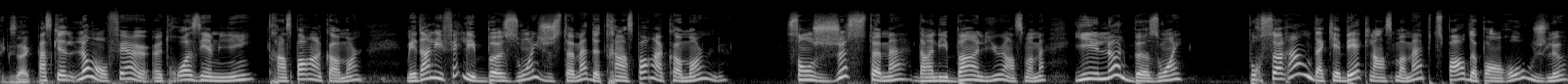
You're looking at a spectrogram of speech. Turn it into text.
Exact. Parce que là, on fait un, un troisième lien, transport en commun. Mais dans les faits, les besoins, justement, de transport en commun là, sont justement dans les banlieues en ce moment. Il est là le besoin. Pour se rendre à Québec, en ce moment, puis tu pars de Pont-Rouge, là.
